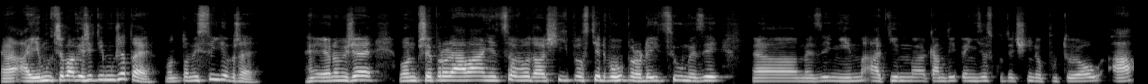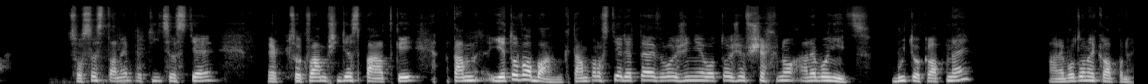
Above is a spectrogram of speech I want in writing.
a jemu třeba věřit i můžete, on to myslí dobře, Jenomže on přeprodává něco o dalších prostě dvou prodejců mezi, uh, mezi ním a tím, kam ty peníze skutečně doputujou a co se stane po té cestě, jak, co k vám přijde zpátky. A tam je to vabank. Tam prostě jdete vyloženě o to, že všechno anebo nic. Buď to klapne, anebo to neklapne.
